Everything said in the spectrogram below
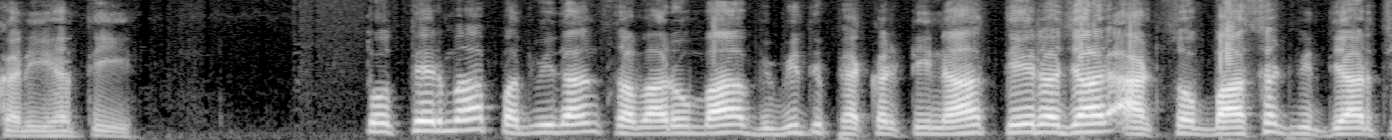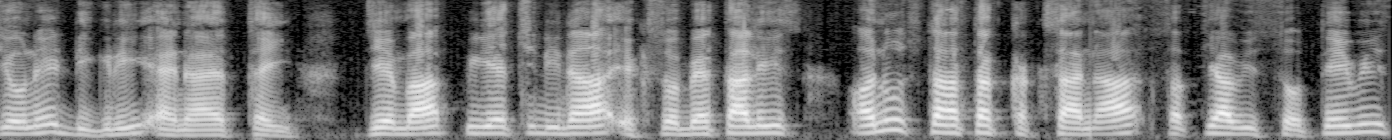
કરી હતી. તોતેરમાં પદવીદાન સમારોહમાં વિવિધ ફેકલ્ટીના તેર હજાર આઠસો બાસઠ વિદ્યાર્થીઓને ડિગ્રી એનાયત થઈ, જેમાં પીએચડીના એકસો બેતાલીસ, અનુસ્નાતક કક્ષાના સત્યાવીસો ત્રેવીસ,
